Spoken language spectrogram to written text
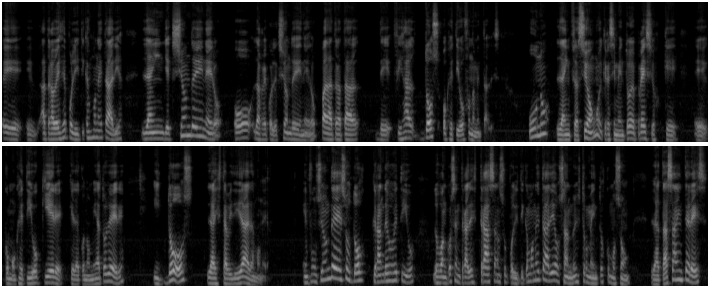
eh, eh, a través de políticas monetarias la inyección de dinero o la recolección de dinero para tratar de fijar dos objetivos fundamentales. Uno, la inflación o el crecimiento de precios que como objetivo quiere que la economía tolere. Y dos, la estabilidad de la moneda. En función de esos dos grandes objetivos, los bancos centrales trazan su política monetaria usando instrumentos como son la tasa de interés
